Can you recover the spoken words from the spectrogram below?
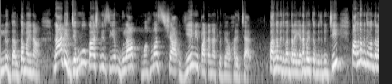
ఇల్లు దగ్ధమైన నాటి జమ్మూ కాశ్మీర్ సీఎం గులాబ్ మహమ్మద్ షా ఏమీ పట్టనట్లు వ్యవహరించారు. పంతొమ్మిది వందల ఎనభై తొమ్మిది నుంచి పంతొమ్మిది వందల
